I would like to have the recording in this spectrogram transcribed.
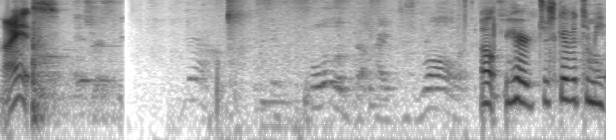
Nice. Full of the hydraulic. Oh, here, just give it to me.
